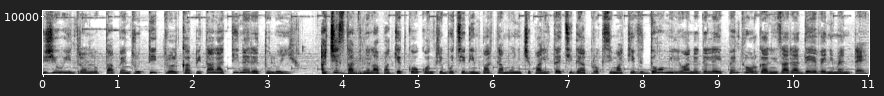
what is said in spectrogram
Jiu intră în lupta pentru titlul Capitala Tineretului. Acesta vine la pachet cu o contribuție din partea municipalității de aproximativ 2 milioane de lei pentru organizarea de evenimente.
